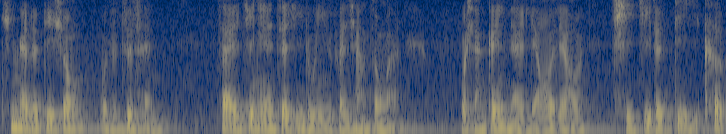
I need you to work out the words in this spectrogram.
亲爱的弟兄，我是志成，在今天的这集录音分享中啊，我想跟你来聊一聊奇迹的第一课，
